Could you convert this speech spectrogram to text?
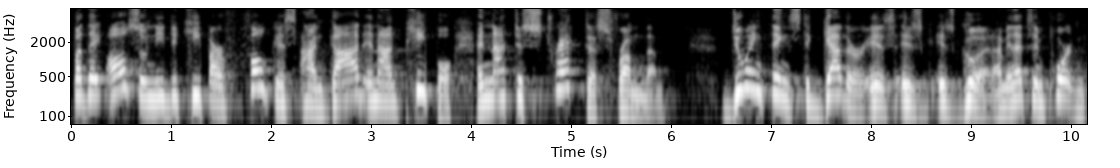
but they also need to keep our focus on God and on people and not distract us from them. Doing things together is, is, is good. I mean, that's important.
